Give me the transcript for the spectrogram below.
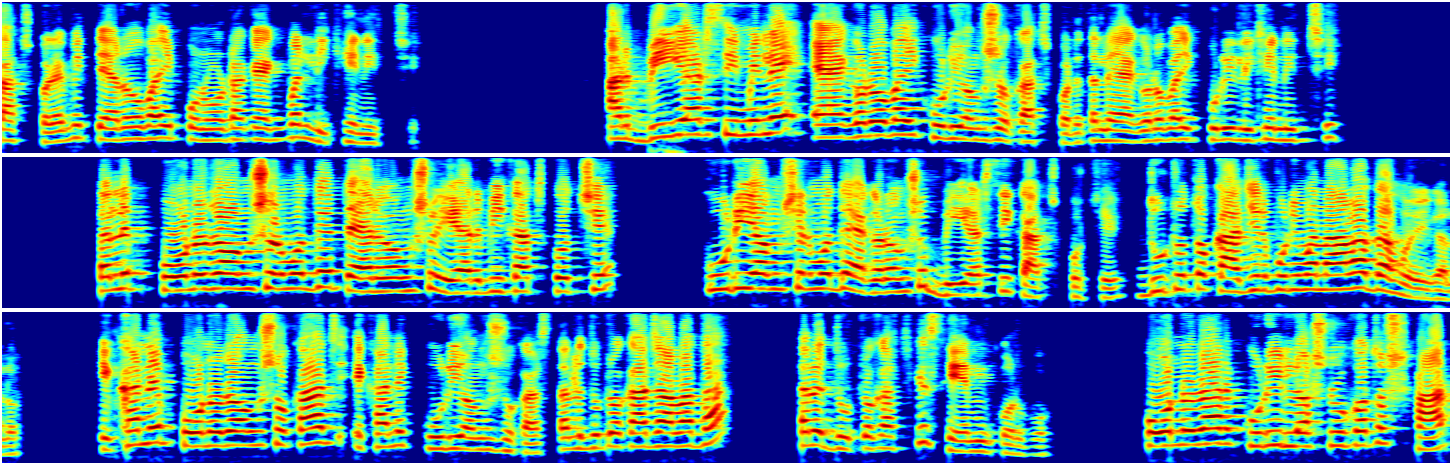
কাজ করে, আমি তেরো বাই পনেরোটাকে একবার লিখে নিচ্ছি। আর বি আর সি মিলে এগারো বাই কুড়ি অংশ কাজ করে। তাহলে এগারো বাই কুড়ি লিখে নিচ্ছি। তাহলে পনেরো অংশের মধ্যে তেরো অংশ এ আর বি কাজ করছে। কুড়ি অংশের মধ্যে এগারো অংশ বি আর সি কাজ করছে। দুটো তো কাজের পরিমাণ আলাদা হয়ে গেল। এখানে পনেরো অংশ কাজ, এখানে কুড়ি অংশ কাজ। তাহলে দুটো কাজ আলাদা, তাহলে দুটো কাজকে সেম করব। পনেরো আর কুড়ির লসরু কত? ষাট।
